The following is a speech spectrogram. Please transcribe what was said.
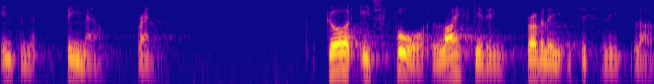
intimate female friends. God is for life giving, brotherly, and sisterly love.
